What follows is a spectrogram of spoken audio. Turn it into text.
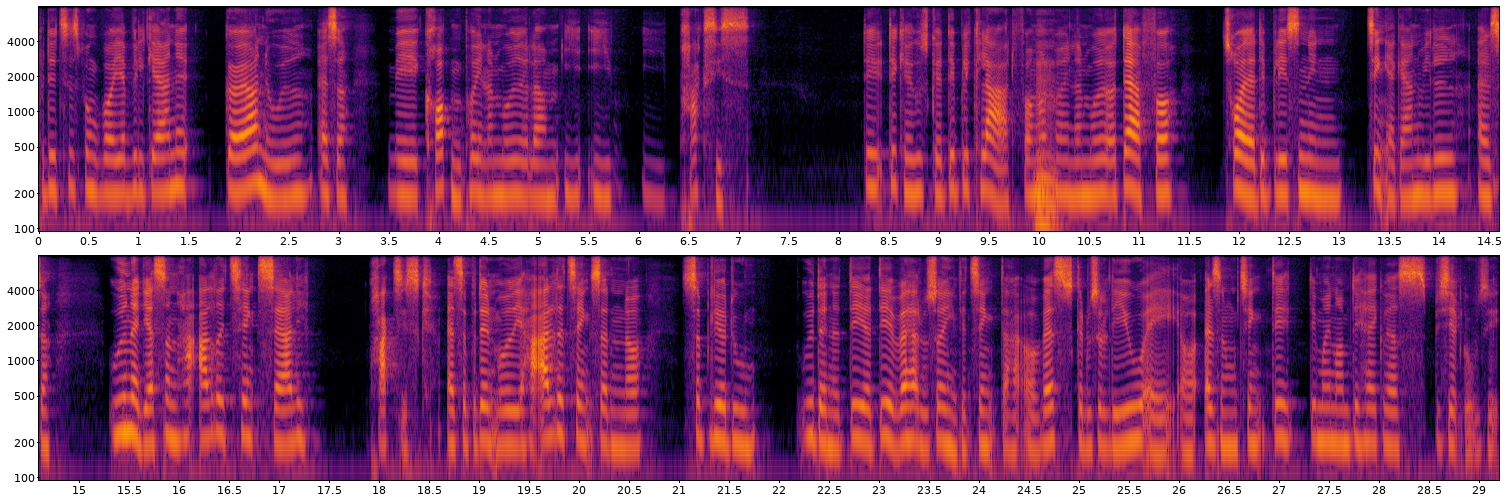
på det tidspunkt, hvor jeg ville gerne gøre noget, altså med kroppen på en eller anden måde, eller i, i, i praksis. Det, det kan jeg huske, at det blev klart for mig mm. på en eller anden måde, og derfor tror jeg, det blev sådan en ting, jeg gerne ville. Altså, uden at jeg sådan har aldrig tænkt særlig praktisk. Altså på den måde, jeg har aldrig tænkt sådan, når så bliver du uddannet det og det, hvad har du så egentlig tænkt dig, og hvad skal du så leve af, og alt sådan nogle ting. Det, det må jeg indrømme, det har jeg ikke været specielt god til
